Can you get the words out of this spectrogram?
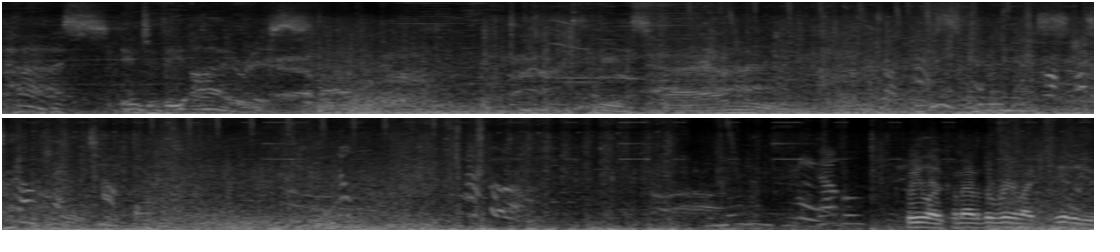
Pass into the iris. It's time. Double Quilo, come out of the room. I can heal you.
